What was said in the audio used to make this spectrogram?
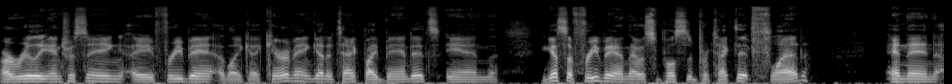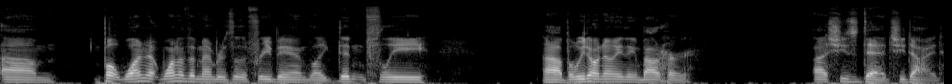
are really interesting. A free band, like a caravan, get attacked by bandits, and I guess a free band that was supposed to protect it fled, and then um, but one one of the members of the free band like didn't flee, uh, but we don't know anything about her. Uh, she's dead. She died,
